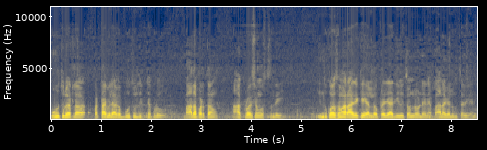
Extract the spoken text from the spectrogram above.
బూతులు అట్లా పట్టాభిలాగా బూతులు తిట్టినప్పుడు బాధపడతాం ఆక్రోశం వస్తుంది. ఇందుకోసం ఆ రాజకీయాల్లో ప్రజా జీవితంలో ఉండే బాధ కలుగుతుంది కానీ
